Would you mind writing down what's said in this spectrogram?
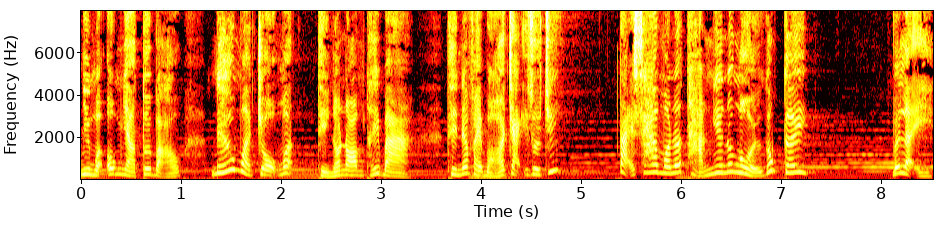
Nhưng mà ông nhà tôi bảo Nếu mà trộm thì nó nom thấy bà Thì nó phải bỏ chạy rồi chứ. Tại sao mà nó thẳng như nó ngồi ở gốc cây? Với lại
